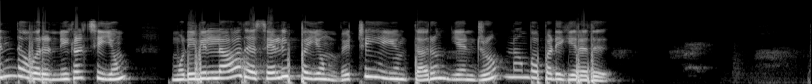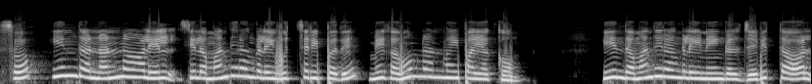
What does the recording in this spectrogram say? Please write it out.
எந்த ஒரு நிகழ்ச்சியும் முடிவில்லாத செழிப்பையும் வெற்றியையும் தரும் என்றும் நம்பப்படுகிறது. ஸோ இந்த நன்னாளில் சில மந்திரங்களை உச்சரிப்பது மிகவும் நன்மை பயக்கும். இந்த மந்திரங்களை நீங்கள் ஜெபித்தால்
